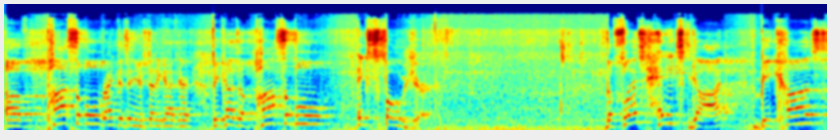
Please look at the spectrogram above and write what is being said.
of possible, write this in your study guide there, because of possible exposure. The flesh hates God because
